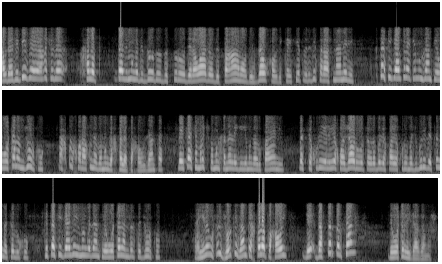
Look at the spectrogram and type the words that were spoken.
او دا د دې ځای هغه چې د خلک دا زمونږ د دود او دستورو د رواج او د طعام او د ذوق او د کیفیت د دې سره آشنا نه دي که تاسو اجازه راکړئ موږ ځان ته هوټل هم جوړ کړو دا خپل خوراکونه به موږ خپله پخوو ځان ته به تاسو مرچ په موږ نه لګي موږ اروپایان یو بس چې خورو یې له یو خوا ژاړو ورته له بلې خوا یې خورو مجبوري ده څنګه چل وکړو که تاسو اجازه یې موږ به ځان ته یو هوټل هم دلته جوړ کړو ظاهره هوټل جوړ کړئ ځان ته خپله پخوئ د دفتر تر څنګ د هوټل اجازه مو شوه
